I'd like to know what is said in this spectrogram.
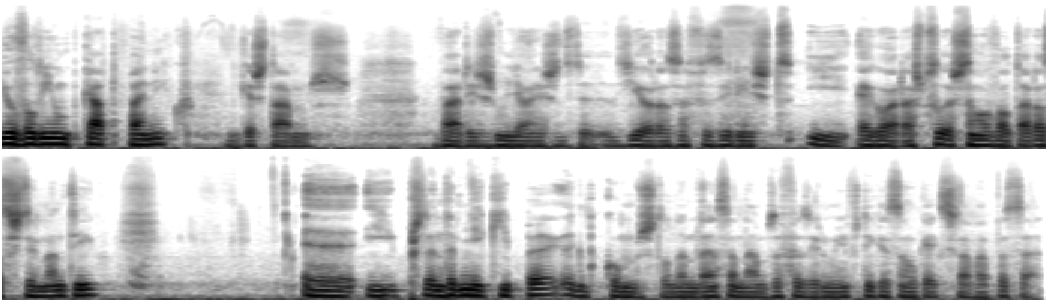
E houve ali um bocado de pânico, gastámos vários milhões de, de euros a fazer isto e agora as pessoas estão a voltar ao sistema antigo. Eh, e, portanto, a minha equipa, como gestão da mudança, andámos a fazer uma investigação o que é que se estava a passar,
